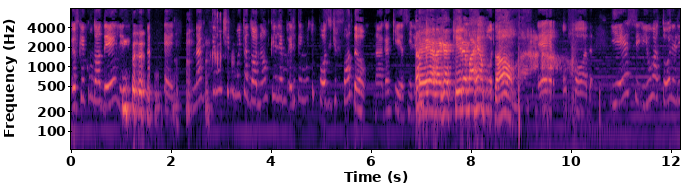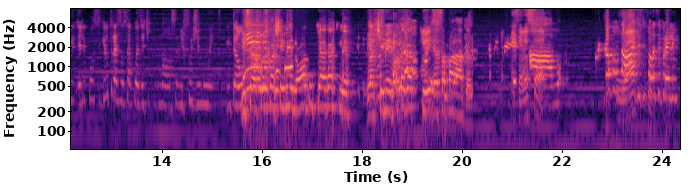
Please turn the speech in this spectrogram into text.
Eu fiquei com dó dele na série. Na HQ eu não tive muita dó, não, porque ele, é- ele tem muito pose de fodão na HQ, assim, ele é, É, na HQ ele é marrentão. é tô foda. E esse, e o ator, ele, ele conseguiu trazer essa coisa, tipo, nossa, me fudi muito. Então, Isso é uma coisa que eu achei melhor do que a HQ. Eu achei melhor que a HQ essa parada. Mas olha só, Ah, mo- dá vontade de falar assim pra ele:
